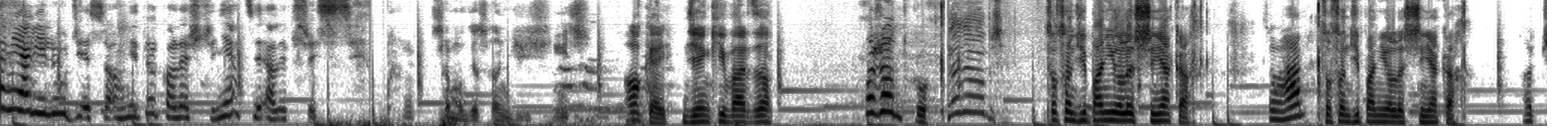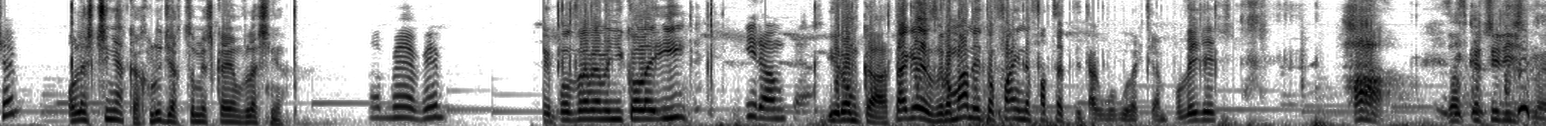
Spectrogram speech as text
Wspaniali ludzie są, nie tylko leszczyniacy, ale wszyscy. Co mogę sądzić? Nic. Okej, dzięki bardzo. W porządku. Co sądzi Pani o Leszczyniakach? Słucham? Co sądzi Pani o Leszczyniakach? O czym? O Leszczyniakach, ludziach, co mieszkają w Lesznie. No, nie wiem. Pozdrawiamy Nikolę i, I Romkę. i Romka. Tak jest, Romany to fajne facety, tak w ogóle chciałem powiedzieć. Ha! Zaskoczyliśmy.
